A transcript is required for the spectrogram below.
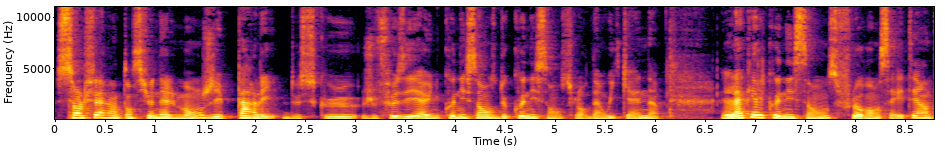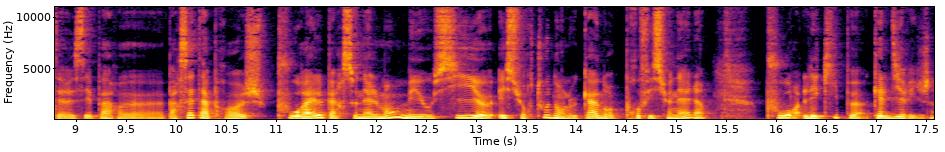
Sans le faire intentionnellement, j'ai parlé de ce que je faisais à une connaissance de connaissance lors d'un week-end. Laquelle connaissance, Florence a été intéressée par, euh, cette approche, pour elle personnellement, mais aussi euh, et surtout dans le cadre professionnel, pour l'équipe qu'elle dirige.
